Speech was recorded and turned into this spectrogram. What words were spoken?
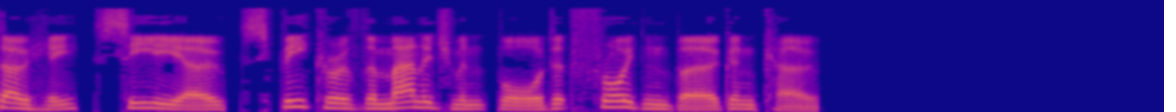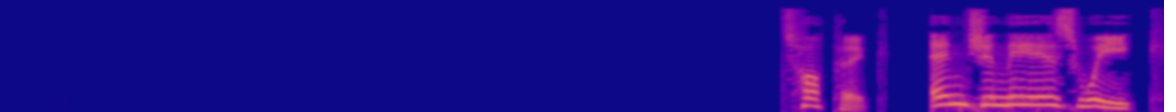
Sohi, CEO, Speaker of the Management Board at Freudenberg & Co. Engineers Week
